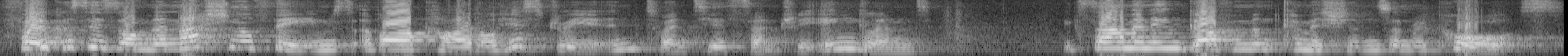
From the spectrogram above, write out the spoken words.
focuses on the national themes of archival history in 20th century England, examining government commissions and reports,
